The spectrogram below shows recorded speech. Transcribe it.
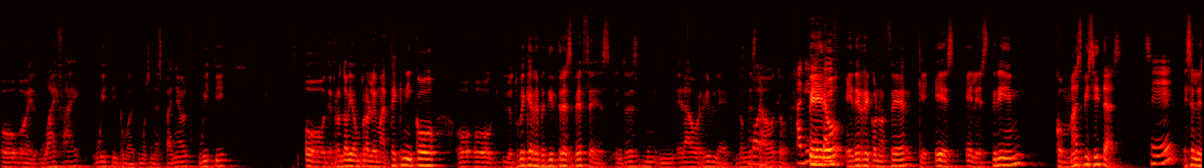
o, o el wifi, wifi como decimos en español, wifi. O de pronto había un problema técnico, o, o lo tuve que repetir tres veces. Entonces mm, era horrible. ¿Dónde está Bueno, Otto? aquí te Pero está he de reconocer que es el stream con más visitas. ¿Sí? Es, el,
